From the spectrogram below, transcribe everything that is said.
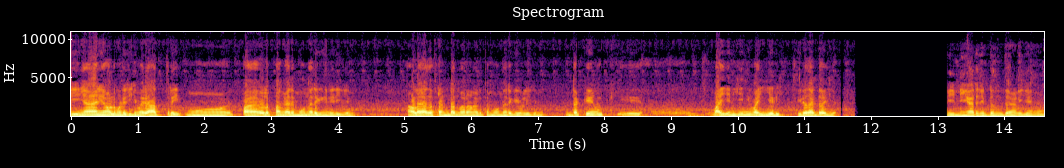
ഈ ഞാൻ അവളും കൂടി ഇരിക്കുമ്പോൾ രാത്രി എളുപ്പം കാര്യം മൂന്നരക്ക് ഇങ്ങനെ ഇരിക്കും. അവളെ അത് ഫ്രണ്ട് എന്ന് പറയുന്ന ഒരുത്ത മൂന്നരക്ക് വിളിക്കുന്നു. ഇതൊക്കെയാണ് വയ്യ എനിക്ക് ഇനി വയ്യടി. സീരിയസ് ആയിട്ട് വയ്യ. ഇനി അറിഞ്ഞിട്ട് എന്ത് കാണിക്കാനും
